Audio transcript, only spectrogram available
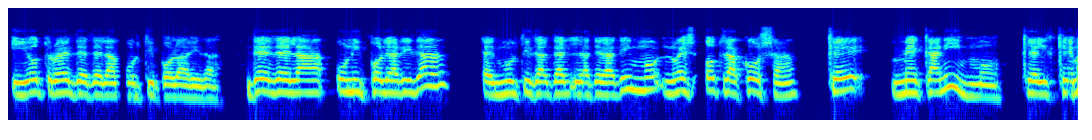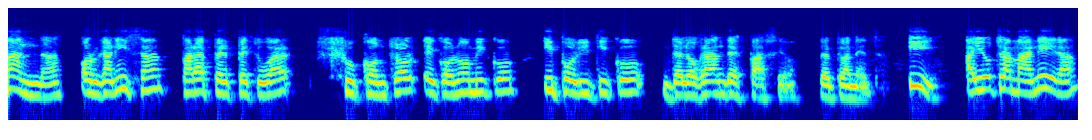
y otro es desde la multipolaridad. Desde la unipolaridad, el multilateralismo no es otra cosa que mecanismo que el que manda organiza para perpetuar su control económico y político de los grandes espacios del planeta. Y hay otra manera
